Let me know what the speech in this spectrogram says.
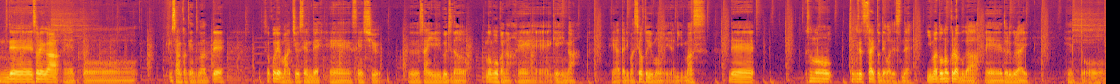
でそれが、えー、っと参加券となってそこでまあ抽選で、えー、先週サイン入りグッズなどの豪華な、えー、景品が、えー、当たりますよというものになります。でその特設サイトではですね今どのクラブが、えー、どれぐらいえっ、と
